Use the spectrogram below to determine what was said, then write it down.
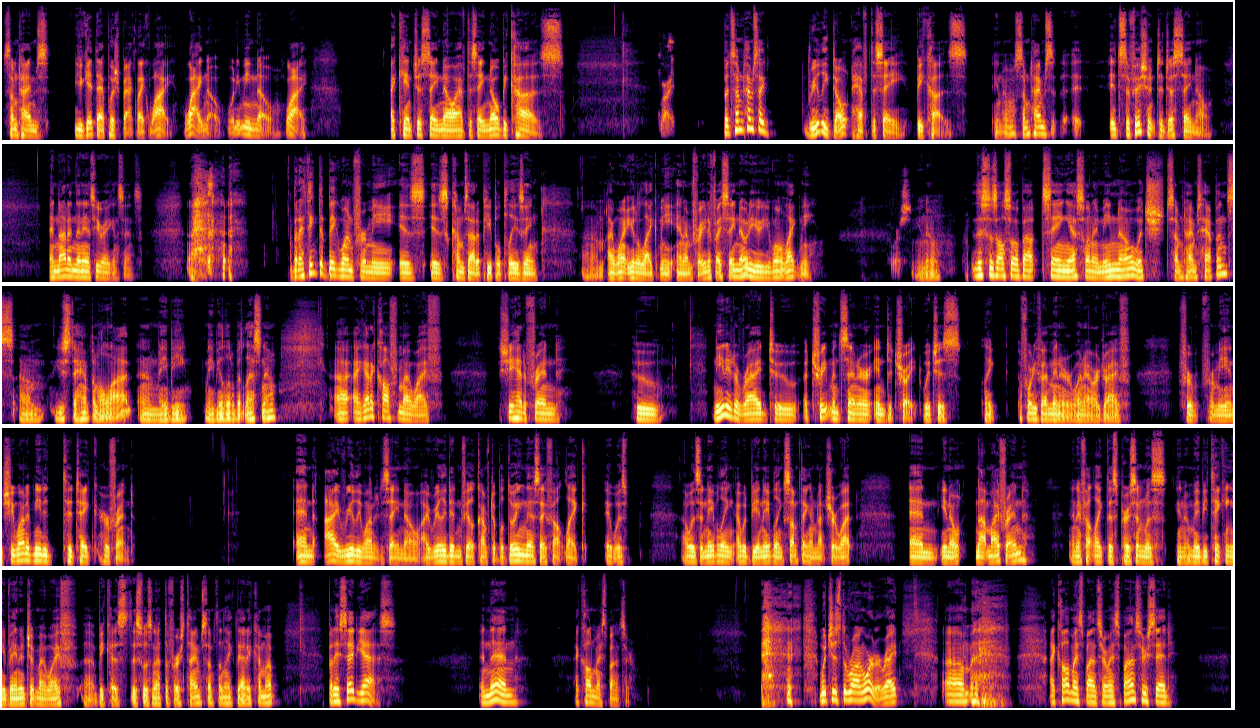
sometimes you get that pushback like, why? Why no? What do you mean no? Why? I can't just say no. I have to say no because. Right. But sometimes I really don't have to say because. You know, sometimes uh, it's sufficient to just say no and not in the Nancy Reagan sense. but I think the big one for me is is comes out of people pleasing. Um, I want you to like me, and I'm afraid if I say no to you, you won't like me. Of course. You know, this is also about saying yes when I mean no, which sometimes happens. Um, used to happen a lot, and maybe maybe a little bit less now. Uh, I got a call from my wife. She had a friend who needed a ride to a treatment center in Detroit, which is a 45 minute or one hour drive for, for me. And she wanted me to, to take her friend. And I really wanted to say no. I really didn't feel comfortable doing this. I felt like it was, I was enabling, I would be enabling something. I'm not sure what. And, you know, not my friend. And I felt like this person was, you know, maybe taking advantage of my wife uh, because this was not the first time something like that had come up. But I said yes. And then I called my sponsor, which is the wrong order, right? Um, I called my sponsor. My sponsor said,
